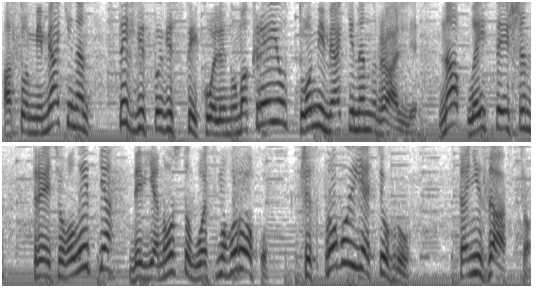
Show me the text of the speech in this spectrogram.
А Томі Мякінен встиг відповісти Коліну Макрею Томі Мякінен Раллі на PlayStation 3 липня 98-го року. Чи спробую я цю гру? Та ні за що.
